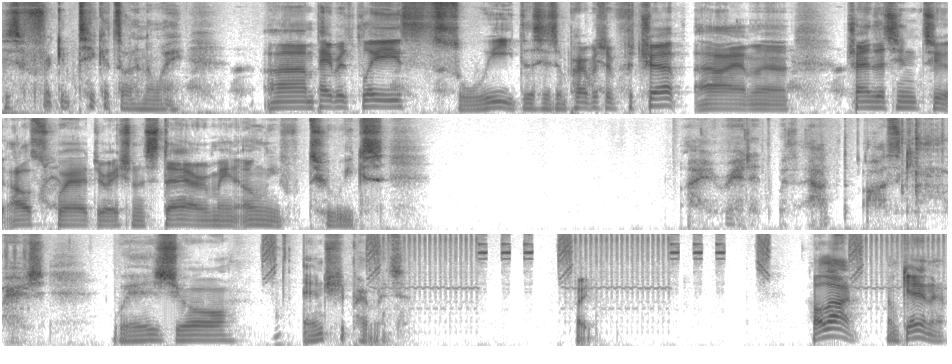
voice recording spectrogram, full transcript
These freaking tickets are in the way. Um, papers, please. Sweet. This is a purpose of a trip. I am uh, transitioning to elsewhere. Duration of stay. I remain only for two weeks. I read it without asking. Where's, where's your entry permit? Wait. Hold on. I'm getting there.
